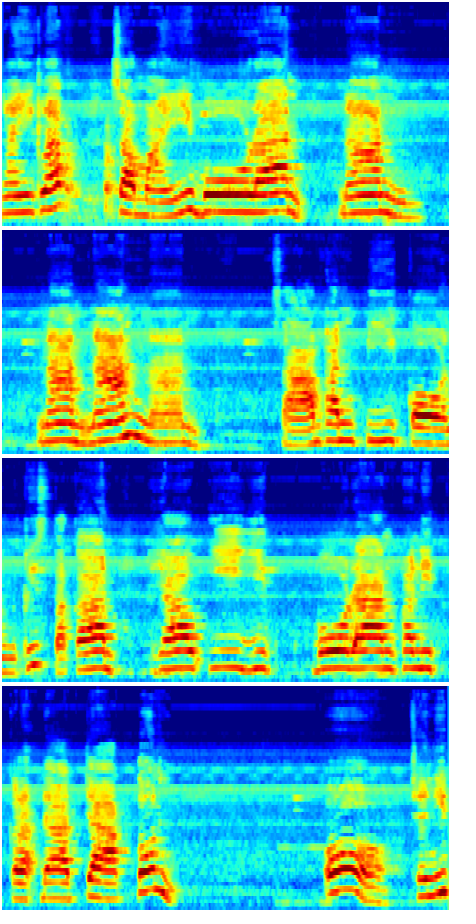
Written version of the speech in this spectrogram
ไงครับ สมัยโบราณนานนานนานนานสามพันปีก่อนคริสตกาลชาวอียิปต์โบราณผลิตกระดาษจากต้น อ้อ ชนิด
